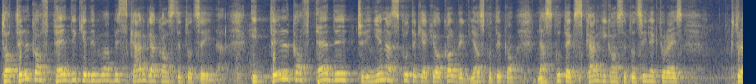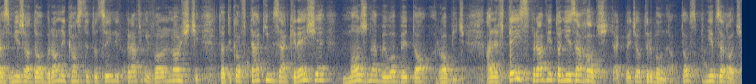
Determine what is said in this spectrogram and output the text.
to tylko wtedy, kiedy byłaby skarga konstytucyjna. I tylko wtedy, czyli nie na skutek jakiegokolwiek wniosku, tylko na skutek skargi konstytucyjnej, która jest która zmierza do obrony konstytucyjnych praw i wolności. To tylko w takim zakresie można byłoby to robić. Ale w tej sprawie to nie zachodzi, tak powiedział Trybunał. To nie zachodzi.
